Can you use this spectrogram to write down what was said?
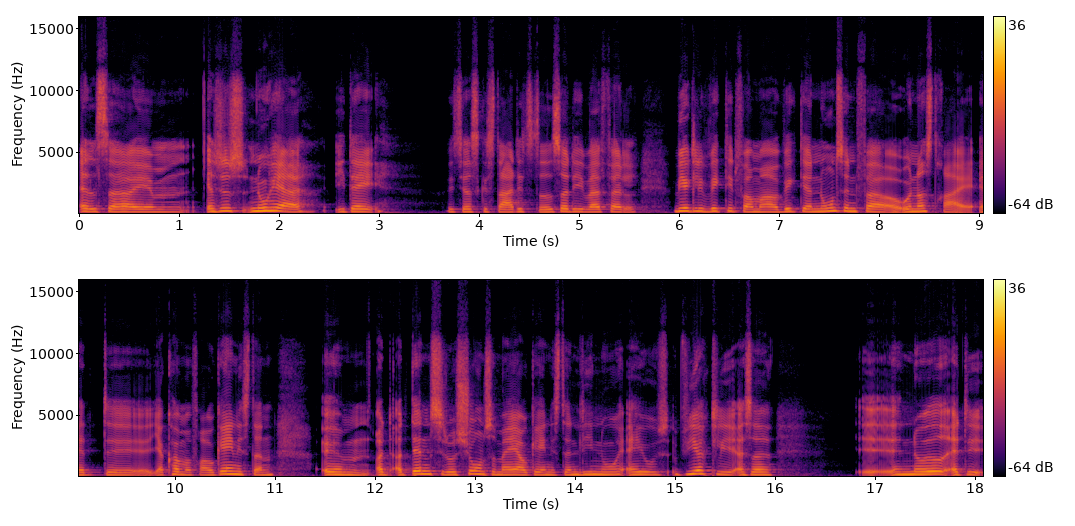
Altså, øhm, jeg synes nu her i dag, hvis jeg skal starte et sted, så er det i hvert fald virkelig vigtigt for mig, og vigtigere end nogensinde før at understrege, at øh, jeg kommer fra Afghanistan. Øhm, og, og den situation, som er i Afghanistan lige nu, er jo virkelig altså, øh, noget af det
